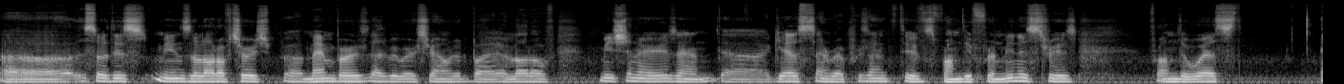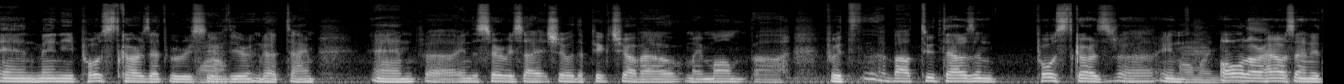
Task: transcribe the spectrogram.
uh, so this means a lot of church uh, members that we were surrounded by a lot of missionaries and uh, guests and representatives from different ministries from the west and many postcards that we received wow. during that time and uh, in the service i showed a picture of how my mom uh, put about 2000 postcards uh, in oh all our house, and it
